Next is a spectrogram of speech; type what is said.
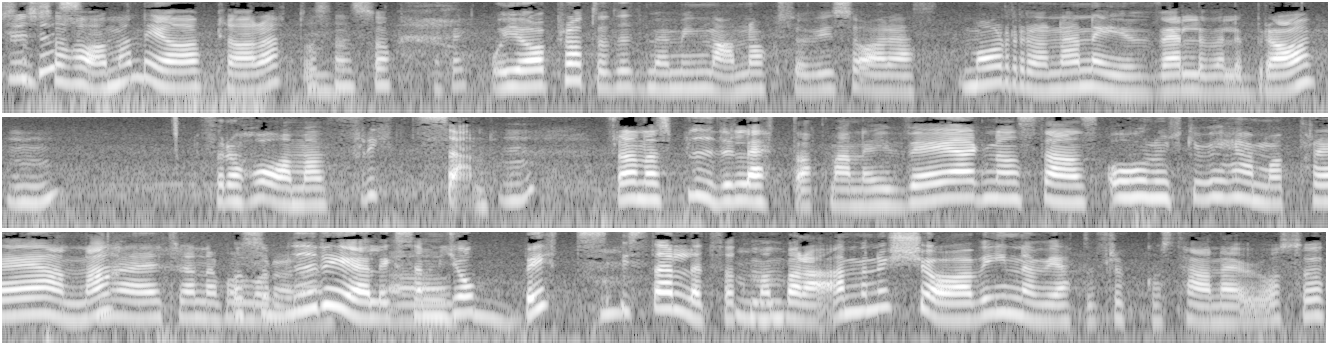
precis. så har man det avklarat och sen så och jag har pratat lite med min man också vi sa att morgonen är ju väldigt väldigt bra Mm. för då har man fritt sen Mm. för annars blir det lätt att man är iväg någonstans åh nu ska vi hem och träna Nej, träna på och så morgonen. blir det liksom Ja. jobbigt istället för att Mm. man bara, ja men nu kör vi innan vi äter frukost här nu och så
